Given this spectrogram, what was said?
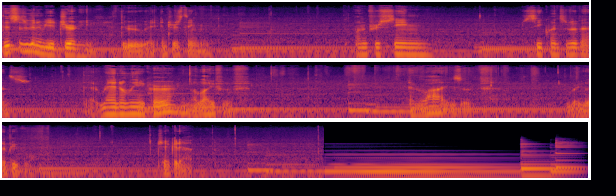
this is going to be a journey through an interesting, unforeseen sequence of events that randomly occur in the life of and lives of regular people. Check it out.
